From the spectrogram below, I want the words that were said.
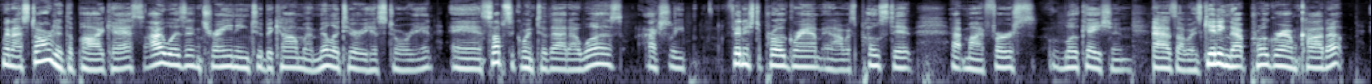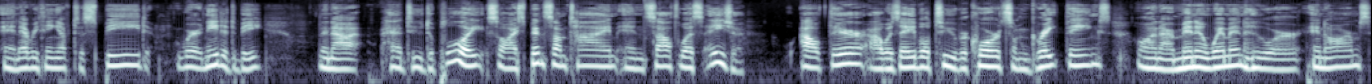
When I started the podcast, I was in training to become a military historian, and subsequent to that, I was actually finished the program and I was posted at my first location. As I was getting that program caught up and everything up to speed where it needed to be, then I had to deploy. So I spent some time in Southwest Asia. Out there, I was able to record some great things on our men and women who are in arms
